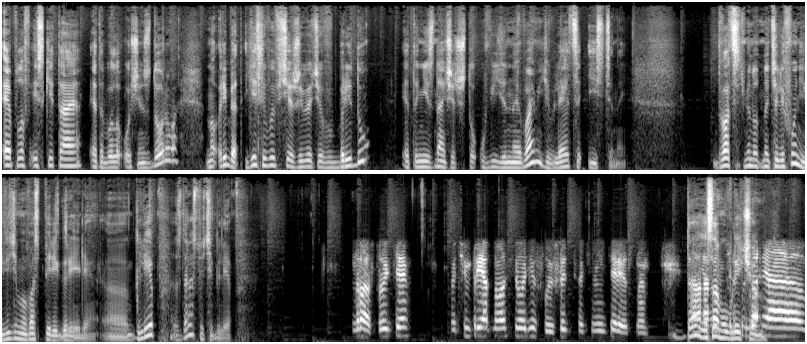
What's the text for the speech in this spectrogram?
Apple из Китая. Это было очень здорово. Но, ребят, если вы все живете в бреду, это не значит, что увиденное вами является истиной. 20 минут на телефоне, видимо, вас перегрели. Э, Глеб, здравствуйте, Глеб. Здравствуйте. Очень приятно вас сегодня слышать, очень интересно. Да, а, я сам увлечен. Говоря,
